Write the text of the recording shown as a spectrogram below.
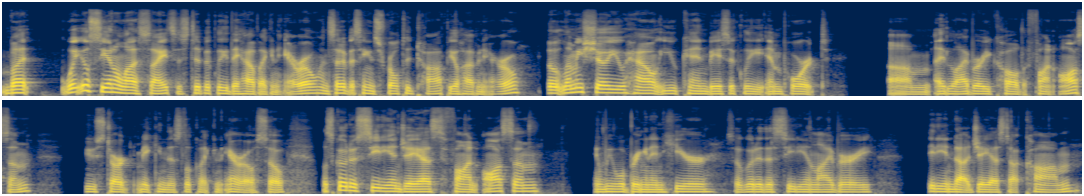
But what you'll see on a lot of sites is typically they have like an arrow. Instead of it saying scroll to top, you'll have an arrow. So let me show you how you can basically import um, a library called Font Awesome to start making this look like an arrow. So let's go to CDN.js Font Awesome, and we will bring it in here. So go to the CDN library, cdnjs.com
